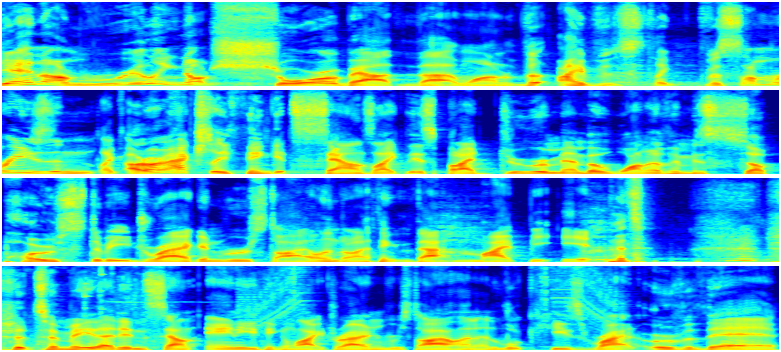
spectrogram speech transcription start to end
Again, I'm really not sure about that one. But I was like, for some reason, like I don't actually think it sounds like this, but I do remember one of them is supposed to be Dragon Roost Island, and I think that might be it. But to me, that didn't sound anything like Dragon Roost Island. And look, he's right over there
